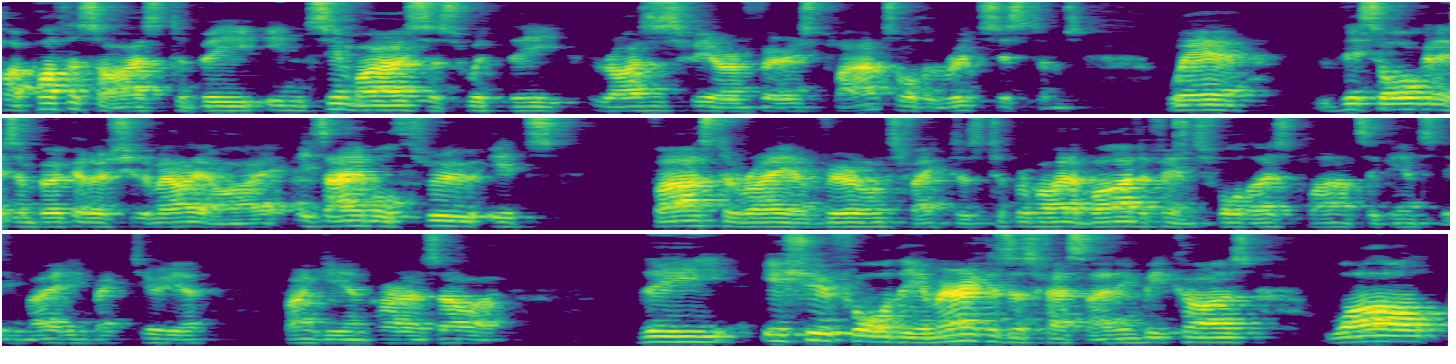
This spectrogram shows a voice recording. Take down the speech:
hypothesized to be in symbiosis with the rhizosphere of various plants or the root systems, where this organism, mallei, is able through its vast array of virulence factors to provide a biodefense for those plants against invading bacteria, fungi, and protozoa. The issue for the Americas is fascinating because while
